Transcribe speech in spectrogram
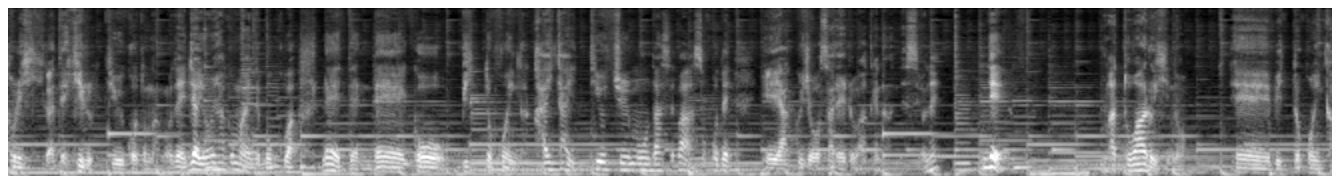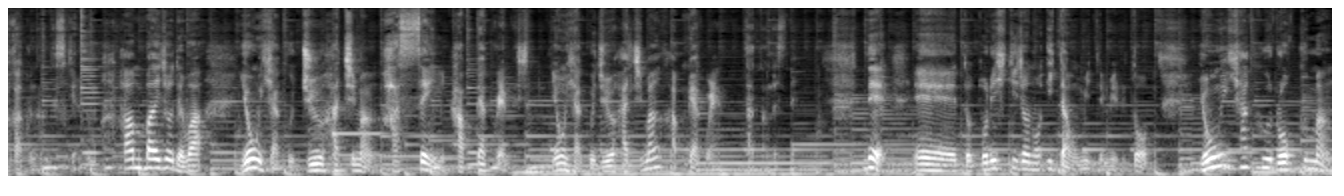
取引ができるっていうことなので、じゃあ400万円で僕は0.05ビットコインが買いたいっていう注文を出せば、そこで約定されるわけなんですよね。で、まあ、とある日の、えー、ビットコイン価格なんですけれども、販売所では418万8800円でした。418万800円だったんですね。で、えーと、取引所の板を見てみると、406万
